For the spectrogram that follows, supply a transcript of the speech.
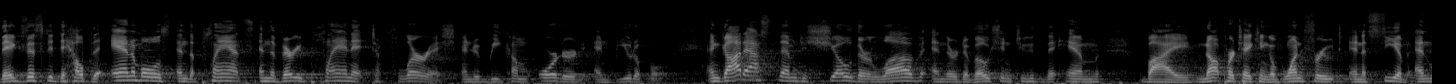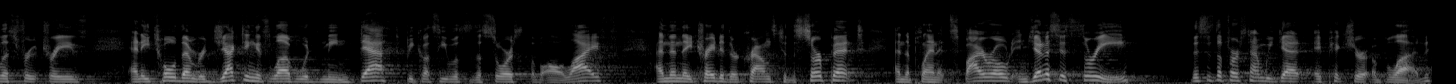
They existed to help the animals and the plants and the very planet to flourish and to become ordered and beautiful. And God asked them to show their love and their devotion to the, him by not partaking of one fruit in a sea of endless fruit trees. And he told them rejecting his love would mean death because he was the source of all life and then they traded their crowns to the serpent, and the planet spiraled. In Genesis 3, this is the first time we get a picture of blood.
